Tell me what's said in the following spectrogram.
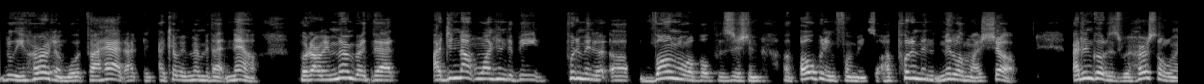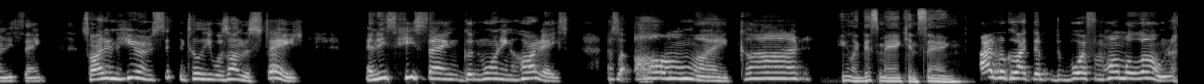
really heard him. Well, if I had, I, I can't remember that now. But I remember that I did not want him to be put him in a, a vulnerable position of opening for me. So I put him in the middle of my show. I didn't go to his rehearsal or anything. So I didn't hear him until he was on the stage. And he's he's saying Good Morning Heartaches. I was like, oh my God. You're like, this man can sing. I look like the, the boy from Home Alone.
